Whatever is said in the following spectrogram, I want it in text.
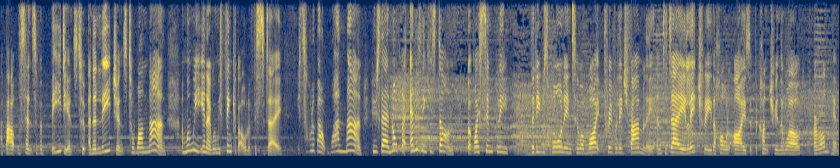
about the sense of obedience to an allegiance to one man. And when we, you know, when we think about all of this today, it's all about one man who's there not by anything he's done, but by simply that he was born into a white privileged family. And today, literally, the whole eyes of the country and the world are on him.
